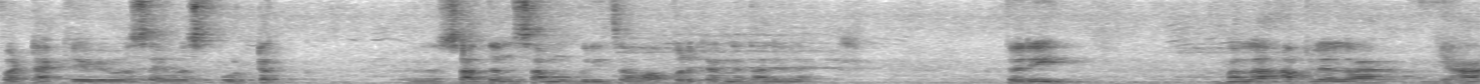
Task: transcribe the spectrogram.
फटाके व्यवसाय व स्फोटक साधनसामुग्रीचा वापर करण्यात आलेला आहे. तरी मला आपल्याला ह्या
